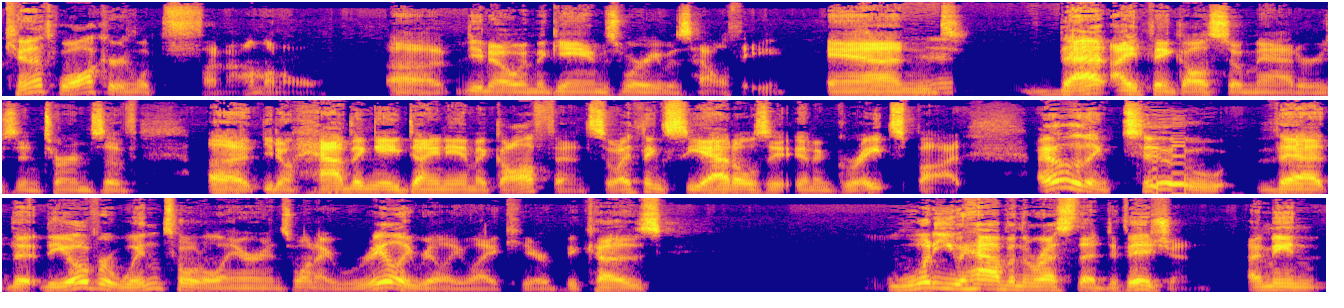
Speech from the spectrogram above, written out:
Kenneth Walker looked phenomenal. Uh, you know, in the games where he was healthy, and. That I think also matters in terms of uh, you know having a dynamic offense. So I think Seattle's in a great spot. I also think too that the, the over win total, Erin's one I really really like here because what do you have in the rest of that division? I mean,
